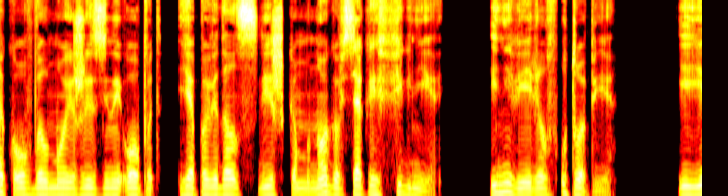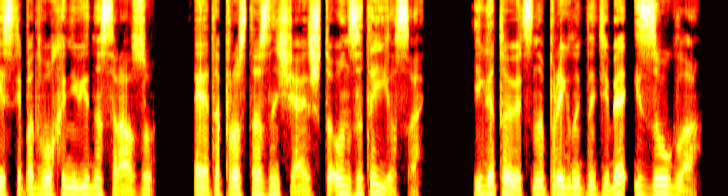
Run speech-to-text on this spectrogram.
Таков был мой жизненный опыт. Я повидал слишком много всякой фигни и не верил в утопии. И если подвоха не видно сразу, это просто означает, что он затаился и готовится напрыгнуть на тебя из-за угла.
